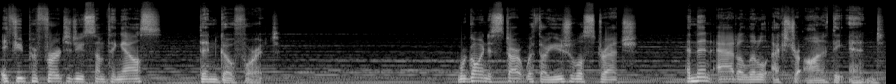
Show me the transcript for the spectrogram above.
if you'd prefer to do something else, then go for it. We're going to start with our usual stretch and then add a little extra on at the end.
